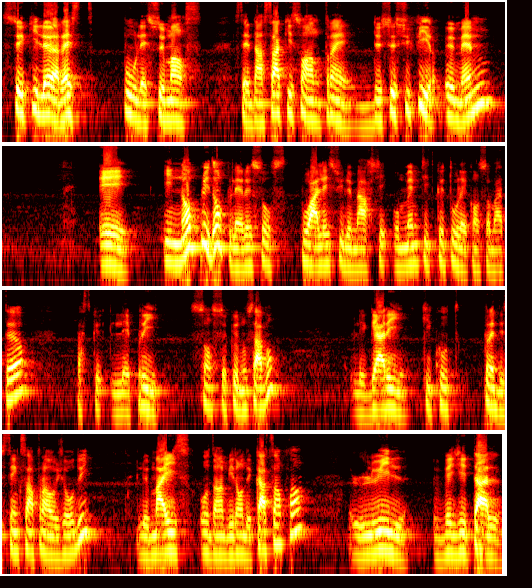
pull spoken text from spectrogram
Ce qui leur reste pour les semences, c'est dans ça qu'ils sont en train de se suffire eux-mêmes et ils n'ont plus donc les ressources pour aller sur le marché au même titre que tous les consommateurs parce que les prix sont ce que nous savons. Le gari qui coûte près de 500 francs aujourd'hui, le maïs aux environs de 400 francs, l'huile végétale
